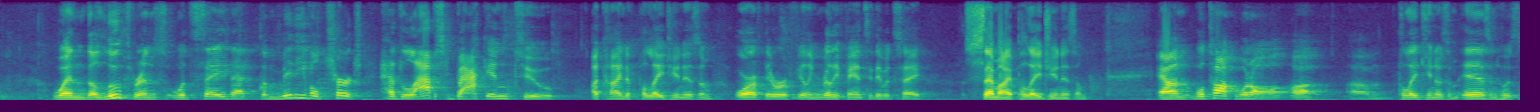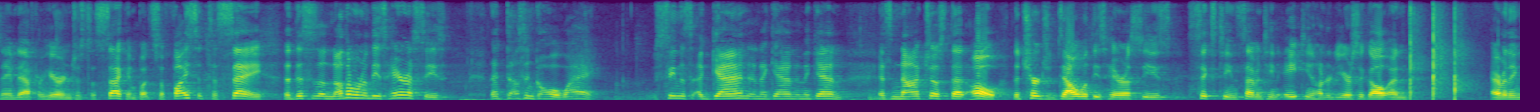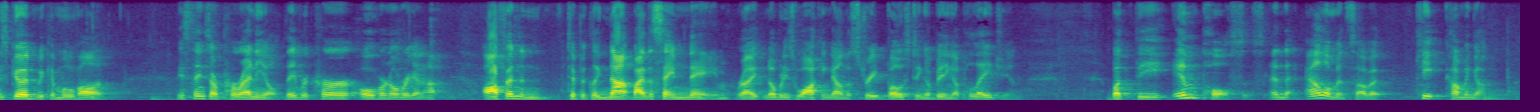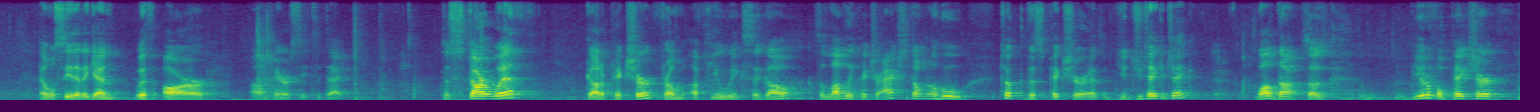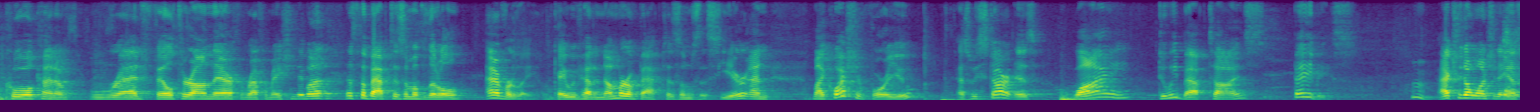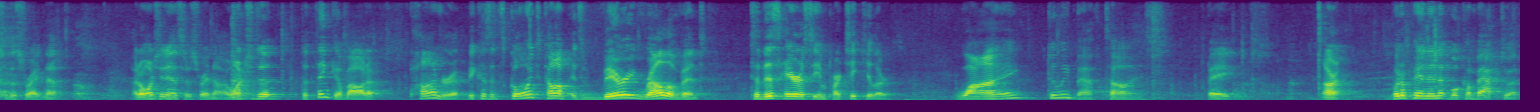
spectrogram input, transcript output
when the Lutherans would say that the medieval church had lapsed back into a kind of Pelagianism, or if they were feeling really fancy, they would say semi Pelagianism. And we'll talk what all uh, um, Pelagianism is and who it's named after here in just a second, but suffice it to say that this is another one of these heresies that doesn't go away. We've seen this again and again and again. It's not just that, oh, the church dealt with these heresies 16, 17, 1800 years ago and everything's good, we can move on. These things are perennial, they recur over and over again. Uh, often and typically not by the same name, right? Nobody's walking down the street boasting of being a Pelagian but the impulses and the elements of it keep coming up. And we'll see that again with our um, heresy today. To start with, got a picture from a few weeks ago. It's a lovely picture. I actually don't know who took this picture. Did you take it, Jake? Well done. So, beautiful picture, cool kind of red filter on there for Reformation Day. But that's the baptism of little Everly. Okay, we've had a number of baptisms this year, and my question for you as we start is why do we baptize babies? Hmm. I actually don't want you to answer this right now. I don't want you to answer this right now. I want you to, to think about it, ponder it, because it's going to come up. It's very relevant to this heresy in particular. Why do we baptize babies? All right, put a pin in it. We'll come back to it.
